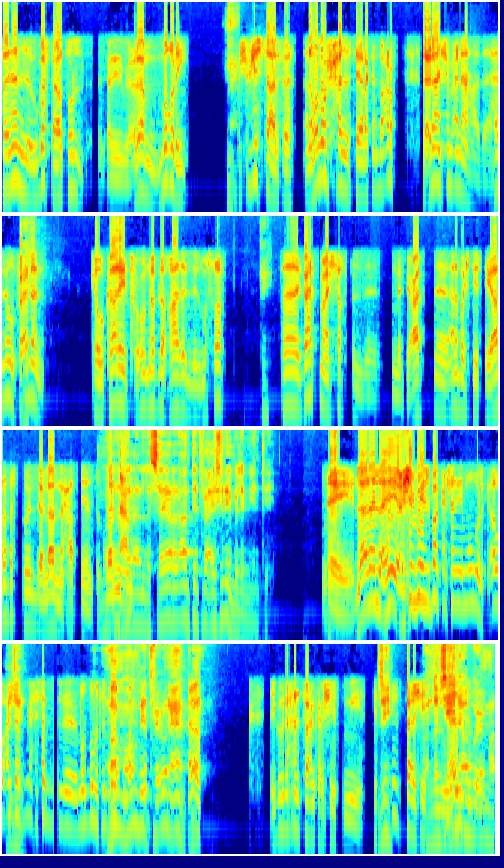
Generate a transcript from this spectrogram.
فانا وقفت على طول يعني الاعلان مغري. نعم. شو السالفة؟ أنا والله مش حاجة السياره لكن بعرف الإعلان شو معناه هذا؟ هل هم فعلا كوكاله يدفعون المبلغ هذا للمصرف؟ إي. فقعدت مع الشخص في المبيعات آه، أنا بشتري سيارة بس بالإعلان اللي حاطين أنتم. قال نعم. السياره الآن تدفع 20% أنت. هي لا لا لا هي 20% للبنك عشان يمولك أو 10% زين. حسب منظومة البنك. هم هم بيدفعون عنك. يقول نحن ندفع عنك 20% قلت زين. كيف تدفع 20% والله زين أبو عمر.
